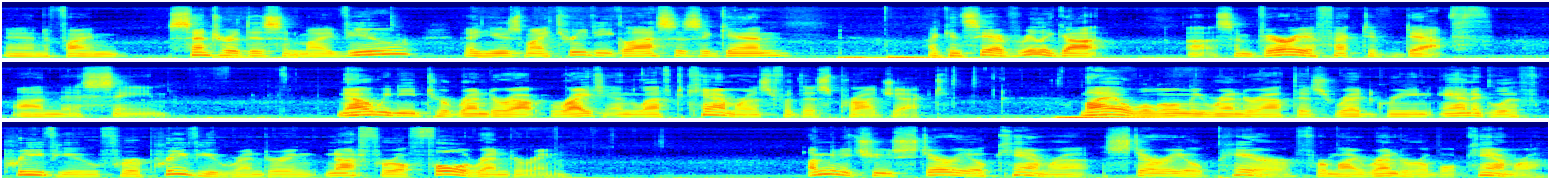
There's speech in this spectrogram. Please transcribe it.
And if I center this in my view and use my 3D glasses again, I can see I've really got uh, some very effective depth on this scene. Now we need to render out right and left cameras for this project. Maya will only render out this red-green anaglyph preview for a preview rendering, not for a full rendering. I'm going to choose stereo camera, stereo pair for my renderable camera.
